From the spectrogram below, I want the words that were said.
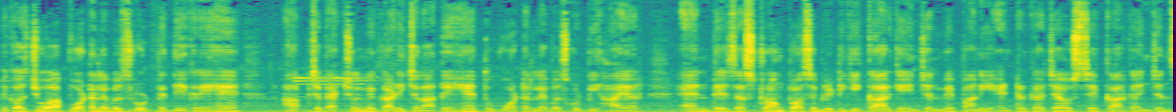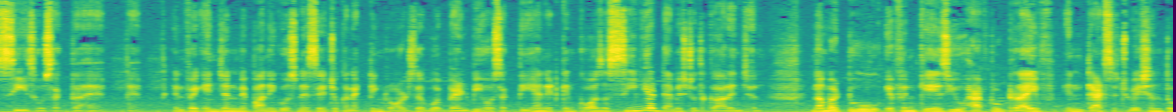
बिकॉज़ जो आप वाटर लेवल्स रोड पर देख रहे हैं आप जब एक्चुअल में गाड़ी चलाते हैं तो water levels could be higher and there is a strong possibility कि कार के इंजन में पानी एंटर कर जाए, उससे कार का इंजन सीज हो सकता है। इनफैक्ट इंजन में पानी घुसने से जो कनेक्टिंग रॉड्स है, वो बेंड भी हो सकती है and it can cause a severe damage to the car engine number two if in case you have to drive in that situation तो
